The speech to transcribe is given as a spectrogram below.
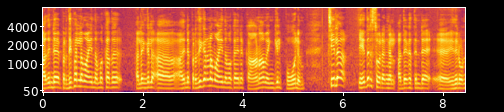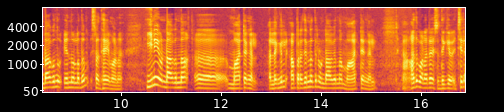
അതിന്റെ പ്രതിഫലമായി നമുക്കത് അല്ലെങ്കിൽ അതിന്റെ പ്രതികരണമായി നമുക്കതിനെ കാണാമെങ്കിൽ പോലും ചില എതിർ സ്വരങ്ങൾ അദ്ദേഹത്തിന്റെ ഇതിലുണ്ടാകുന്നു എന്നുള്ളതും ശ്രദ്ധേയമാണ്. ഇനിയുണ്ടാകുന്ന മാറ്റങ്ങൾ അല്ലെങ്കിൽ ആ പ്രചരണത്തിലുണ്ടാകുന്ന മാറ്റങ്ങൾ അത് വളരെ ശ്രദ്ധിക്കുക. ചില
